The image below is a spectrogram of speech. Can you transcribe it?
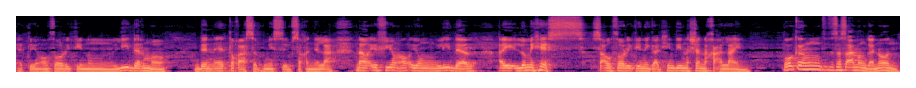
ito yung authority ng leader mo, then ito ka submissive sa kanila. Now, if yung yung leader ay lumihis sa authority ni God, hindi na siya naka-align. Huwag kang sasamang ganon.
